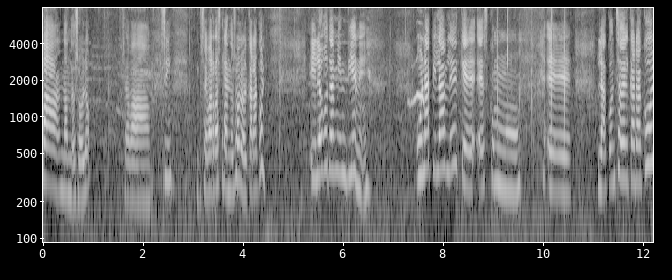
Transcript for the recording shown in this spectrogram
va andando solo. O sea, va. Sí, se va arrastrando solo el caracol. Y luego también tiene una pilable que es como eh, la concha del caracol,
